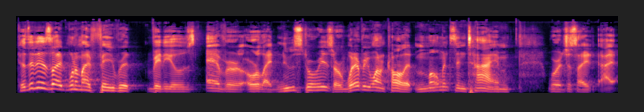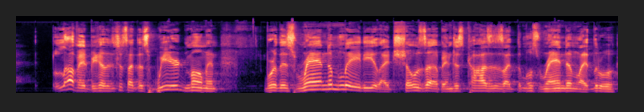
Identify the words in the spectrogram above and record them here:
Cause it is like one of my favorite videos ever, or like news stories, or whatever you want to call it, moments in time where it's just like, I love it because it's just like this weird moment where this random lady like shows up and just causes like the most random like little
